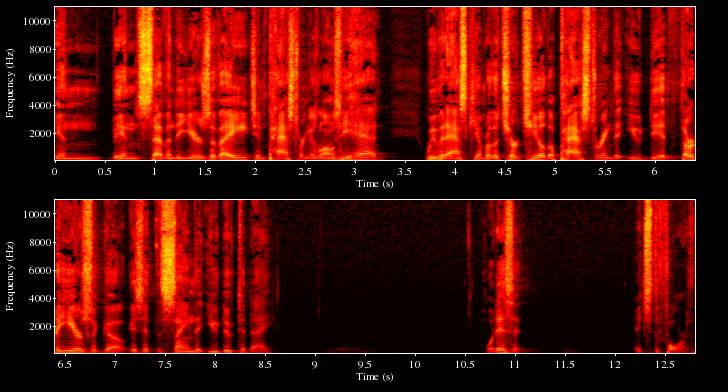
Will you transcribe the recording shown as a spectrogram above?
in being 70 years of age and pastoring as long as he had, we would ask him, Brother Churchill, the pastoring that you did 30 years ago, is it the same that you do today? What is it? It's the fourth.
